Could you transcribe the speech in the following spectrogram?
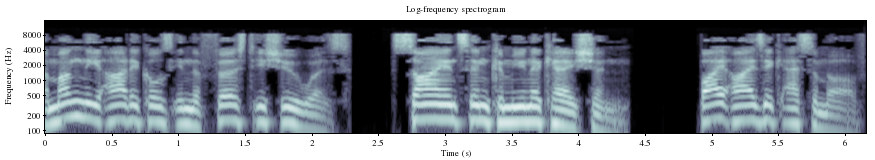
Among the articles in the first issue was, "'Science and Communication' by Isaac Asimov.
